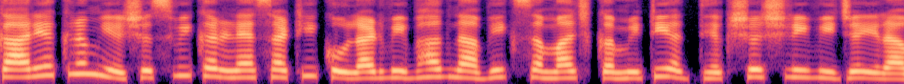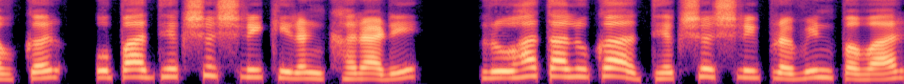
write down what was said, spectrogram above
कार्यक्रम यशस्वी करण्यासाठी कोलाड विभाग नाभिक समाज कमिटी अध्यक्ष श्री विजय रावकर उपाध्यक्ष श्री किरण खराडे रोहा तालुका अध्यक्ष श्री प्रवीण पवार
